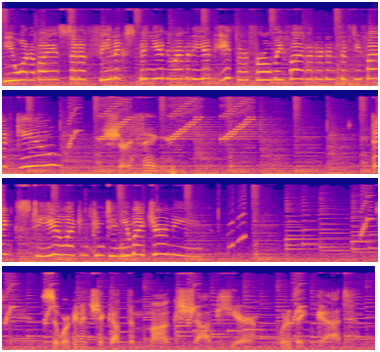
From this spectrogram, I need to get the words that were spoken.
You want to buy a set of Phoenix, Pinion, Remedy, and Ether for only 555 Q? Sure thing. Thanks to you, I can continue my journey. So we're gonna check out the Mog shop here. What do they got?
